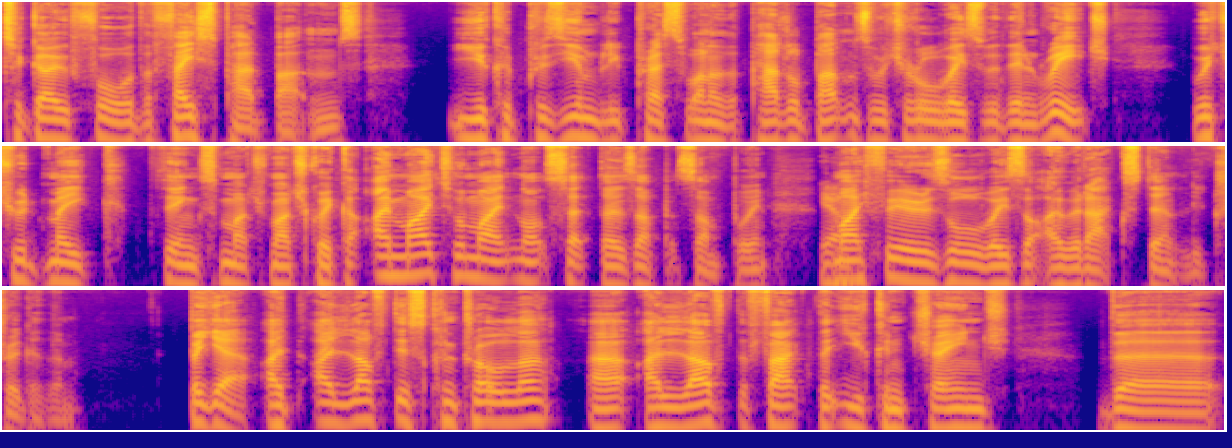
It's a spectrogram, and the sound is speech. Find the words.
to go for the facepad buttons, you could presumably press one of the paddle buttons, which are always within reach, which would make things much, much quicker. I might or might not set those up at some point. Yeah. My fear is always that I would accidentally trigger them. But yeah, I, I love this controller. Uh, I love the fact that you can change the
